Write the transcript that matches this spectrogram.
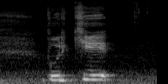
Porque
